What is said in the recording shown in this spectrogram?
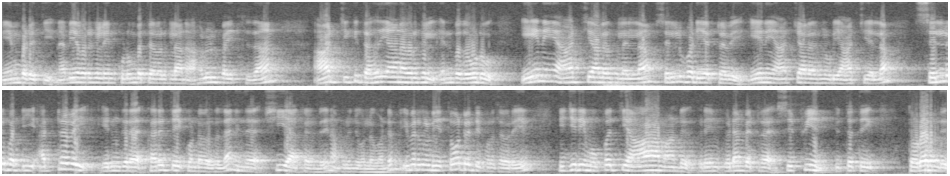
மேம்படுத்தி நபி அவர்களின் குடும்பத்தவர்களான அகலுல் பைத்து தான் ஆட்சிக்கு தகுதியானவர்கள் என்பதோடு ஏனைய ஆட்சியாளர்கள் எல்லாம் செல்லுபடியற்றவை. ஏனைய ஆட்சியாளர்களுடைய ஆட்சியெல்லாம் செல்லுபடி அற்றவை என்கிற கருத்தை கொண்டவர்கள் தான் இந்த ஷியாக்கள் என்பதை நாம் புரிந்து கொள்ள வேண்டும். இவர்களுடைய தோற்றத்தை பொறுத்தவரையில் ஹிஜிரி முப்பத்தி ஆறாம் ஆண்டு இடம் இடம்பெற்ற சிஃபியன் யுத்தத்தை தொடர்ந்து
